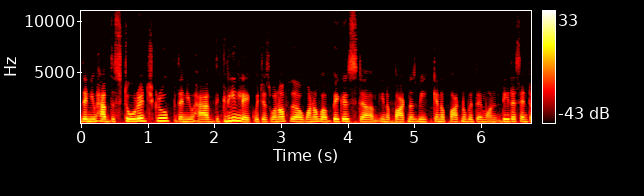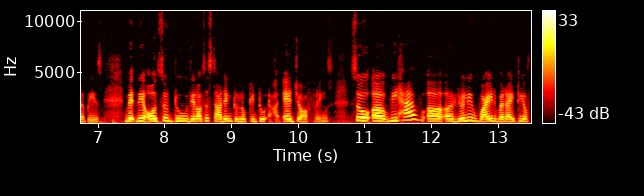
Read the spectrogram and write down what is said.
Then you have the storage group. Then you have the GreenLake, which is one of the one of our biggest, um, you know, partners. We cannot partner with them on data center base. They also do. They're also starting to look into edge offerings. So we have a, a really wide variety of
